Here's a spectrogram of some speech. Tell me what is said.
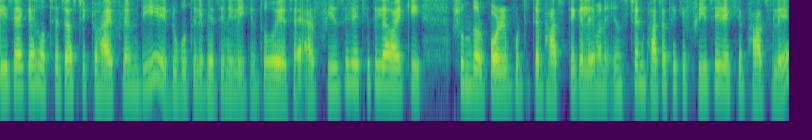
এই জায়গায় হচ্ছে জাস্ট একটু হাই ফ্লেম দিয়ে ডুবো তেলে ভেজে নিলেই কিন্তু হয়ে যায়। আর ফ্রিজে রেখে দিলে হয় কি, সুন্দর পরবর্তীতে ভাজতে গেলে মানে ইনস্ট্যান্ট ভাজা থেকে ফ্রিজে রেখে ভাজলে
